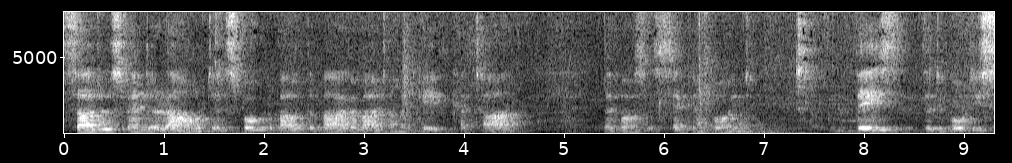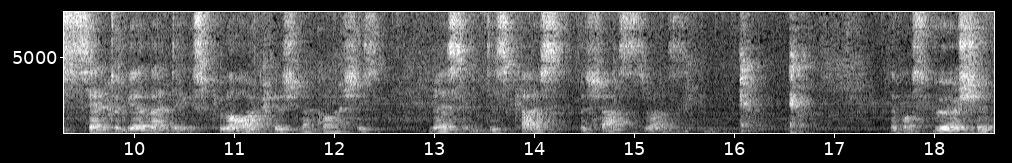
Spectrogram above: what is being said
Sadhus went around and spoke about the Bhagavatam and gave katha. That was the second point. They, the devotees sat together and explored Krishna consciousness and discussed the Shastras. There was worship,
